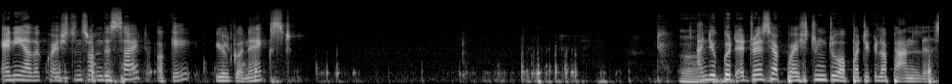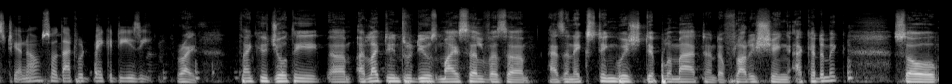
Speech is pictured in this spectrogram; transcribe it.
Any other questions from this side? Okay, you'll go next. Uh, and you could address your question to a particular panelist, you know, so that would make it easy. Right. Thank you, Jyoti. Um, I'd like to introduce myself as, a, as an extinguished diplomat and a flourishing academic. So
